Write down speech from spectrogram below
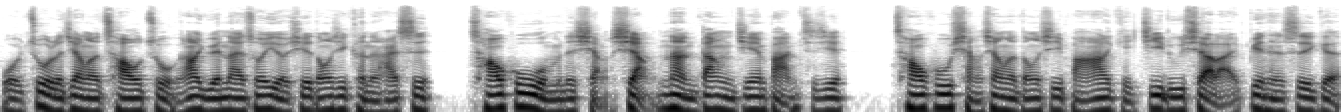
我做了这样的操作，然后原来说有些东西可能还是超乎我们的想象。那你当你今天把你这些超乎想象的东西把它给记录下来，变成是一个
